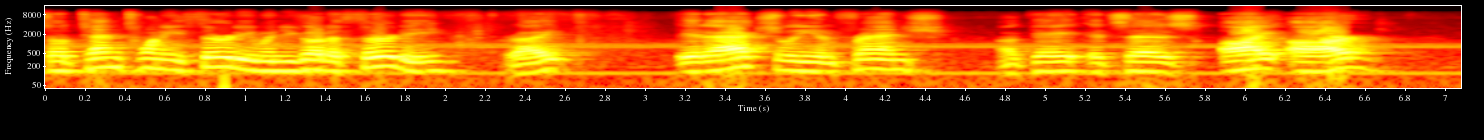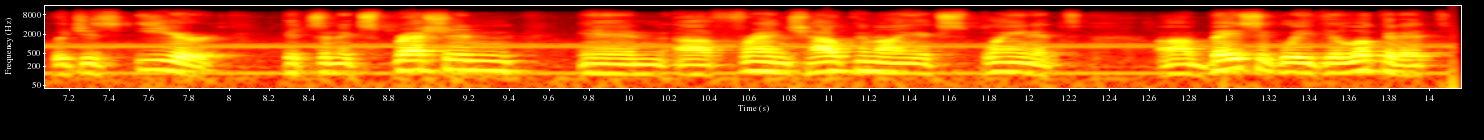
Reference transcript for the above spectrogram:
So 10, 20, 30, when you go to 30, right, it actually in French, okay, it says IR, which is ear. It's an expression in uh, French. How can I explain it? Uh, basically, if you look at it,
